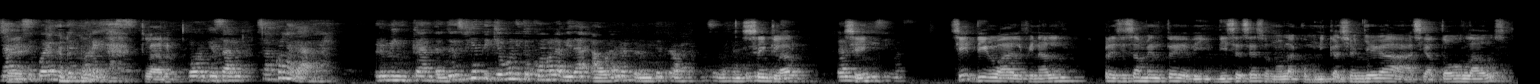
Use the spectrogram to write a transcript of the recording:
nadie se puede meter con ellas. claro. Porque saco la garra. Pero me encanta. Entonces, fíjate qué bonito cómo la vida ahora me permite trabajar con semejantes. Sí, claro. Sí. sí, digo, al final precisamente dices eso, ¿no? La comunicación llega hacia todos lados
